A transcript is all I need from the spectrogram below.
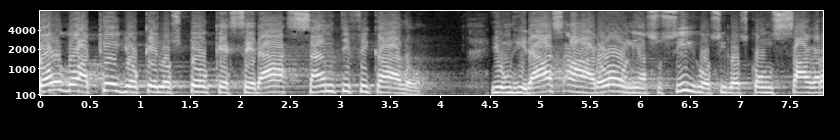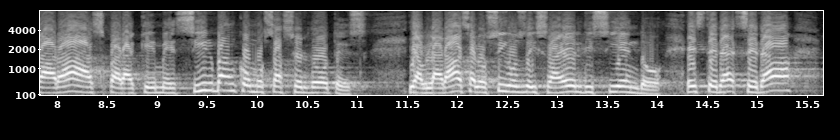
todo aquello que los toque será santificado. Y ungirás a Aarón y a sus hijos y los consagrarás para que me sirvan como sacerdotes. Y hablarás a los hijos de Israel diciendo, este será,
